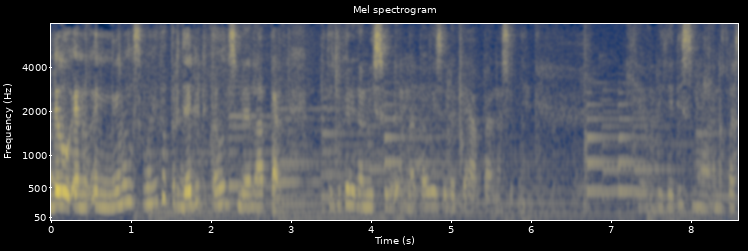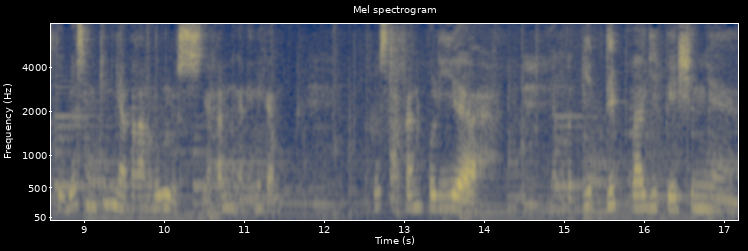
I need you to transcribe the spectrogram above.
ada UN UN memang semua itu terjadi di tahun 98 di begitu juga dengan wisuda nggak tahu wisuda kayak apa nasibnya. ya udah jadi semua anak kelas 12 mungkin dinyatakan lulus ya kan dengan ini kan terus akan kuliah Hmm. yang lebih deep lagi passionnya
